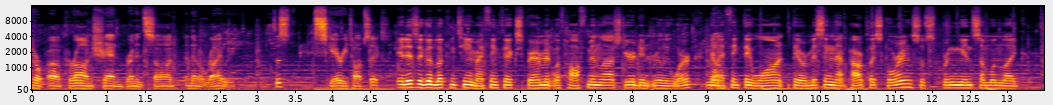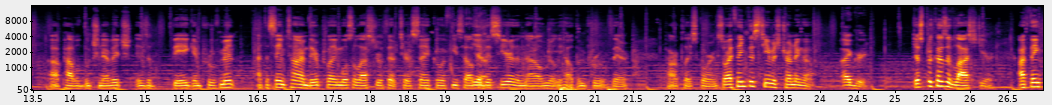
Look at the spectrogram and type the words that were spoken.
per- uh, Perron, Schenn, Brennan Saad, and then O'Reilly. It's this scary top six. It is a good looking team. I think the experiment with Hoffman last year didn't really work, No. and I think they want they were missing that power play scoring. So bringing in someone like uh, Pavel Buchnevich is a big improvement. At the same time, they were playing most of last year without Tarasenko. If he's healthy Yeah. this year, then that'll really help improve their power play scoring. So I think this team is trending up I agree. just because of last year. I think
